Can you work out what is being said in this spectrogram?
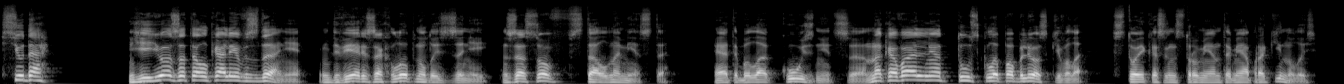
«Сюда!» Ее затолкали в здание. Дверь захлопнулась за ней. Засов встал на место. Это была кузница. Наковальня тускло поблескивала. Стойка с инструментами опрокинулась.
